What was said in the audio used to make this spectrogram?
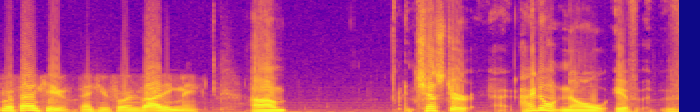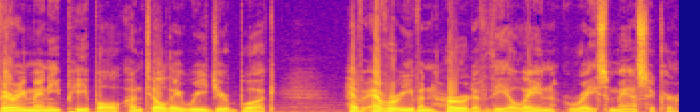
Well, thank you. Thank you for inviting me. Um, Chester, I don't know if very many people, until they read your book, have ever even heard of the Elaine Race Massacre.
